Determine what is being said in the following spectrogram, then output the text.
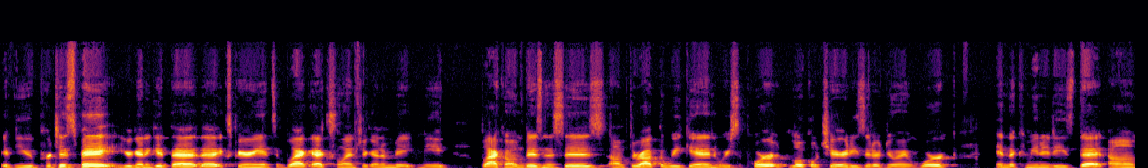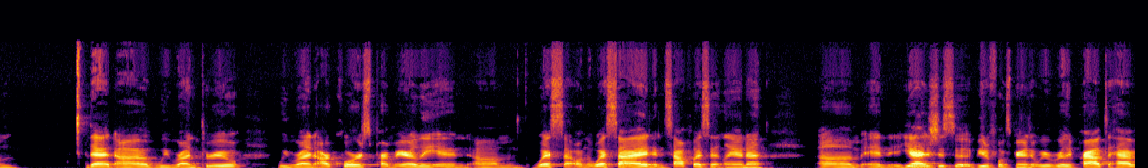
if you participate, you're going to get that that experience in Black excellence. You're going to meet meet Black-owned businesses um, throughout the weekend. We support local charities that are doing work in the communities that um, that uh, we run through. We run our course primarily in um, west on the west side in Southwest Atlanta. Um, and yeah, it's just a beautiful experience. And we were really proud to have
